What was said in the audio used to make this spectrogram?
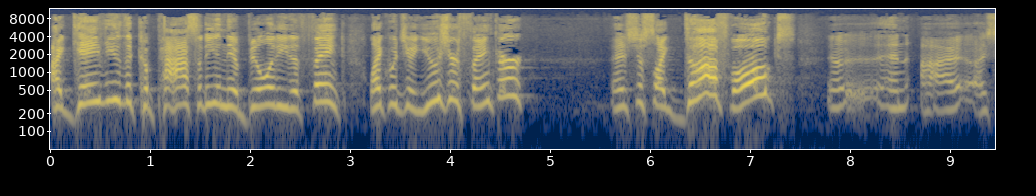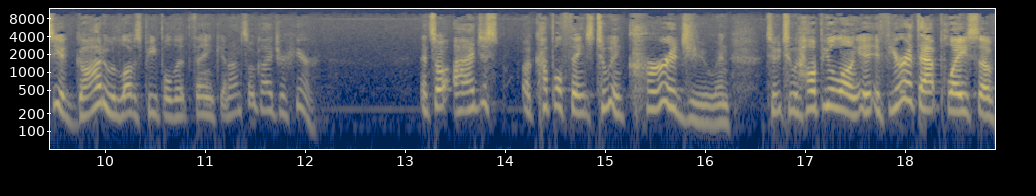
I gave you the capacity and the ability to think. Like, would you use your thinker? And it's just like, duh, folks. Uh, and I, I see a God who loves people that think, and I'm so glad you're here. And so I just, a couple things to encourage you and to, to help you along. If you're at that place of,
